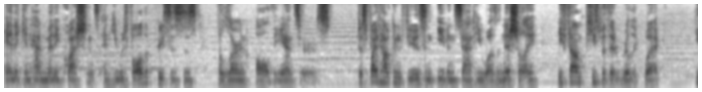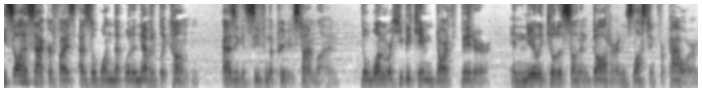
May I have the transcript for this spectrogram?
Anakin had many questions, and he would follow the priestesses to learn all the answers. Despite how confused and even sad he was initially, he found peace with it really quick. He saw his sacrifice as the one that would inevitably come, as he could see from the previous timeline, the one where he became Darth Vader and nearly killed his son and daughter in his lusting for power.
